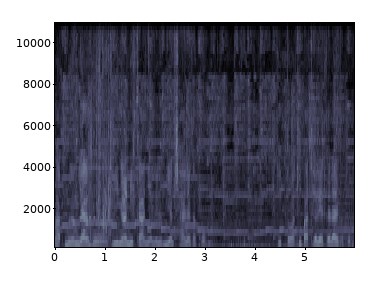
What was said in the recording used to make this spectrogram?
บัตรเมืองย่าโมมีงานมีการอย่าลืมเรียกใช้นะครับผม ติดต่อที่บัตรเทเลสก็ได้ครับผม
